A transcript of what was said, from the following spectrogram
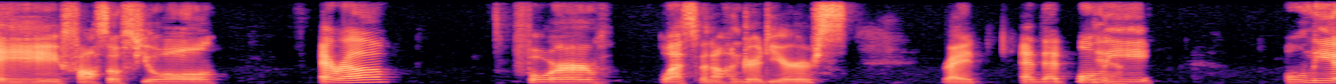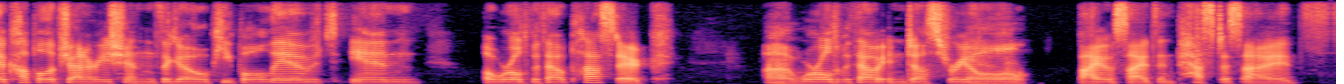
a fossil fuel era for less than 100 years right and that only yeah. Only a couple of generations ago people lived in a world without plastic a world without industrial yeah. biocides and pesticides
